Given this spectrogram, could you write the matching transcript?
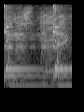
Sinister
